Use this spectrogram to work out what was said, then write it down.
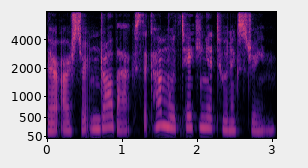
there are certain drawbacks that come with taking it to an extreme.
